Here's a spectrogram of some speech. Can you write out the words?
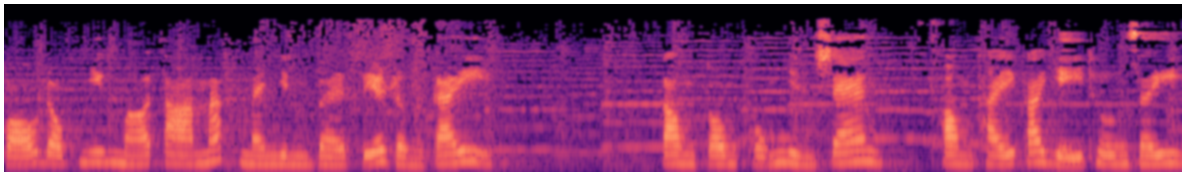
phổ đột nhiên mở to mắt mà nhìn về phía rừng cây. Công tôn cũng nhìn sang, không thấy có dị thương gì.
